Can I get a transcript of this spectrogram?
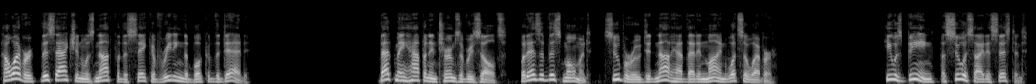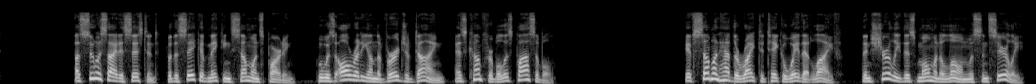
However, this action was not for the sake of reading the Book of the Dead. That may happen in terms of results, but as of this moment, Subaru did not have that in mind whatsoever. He was being a suicide assistant. A suicide assistant for the sake of making someone's parting, who was already on the verge of dying, as comfortable as possible. If someone had the right to take away that life, then surely this moment alone was sincerely.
